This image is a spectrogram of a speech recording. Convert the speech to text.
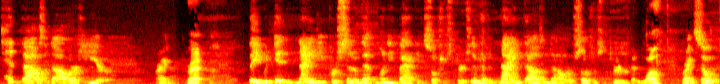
ten thousand dollars a year, right? Right. They would get 90% of that money back in Social Security. So they would have a $9,000 Social Security benefit Wow. right? So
